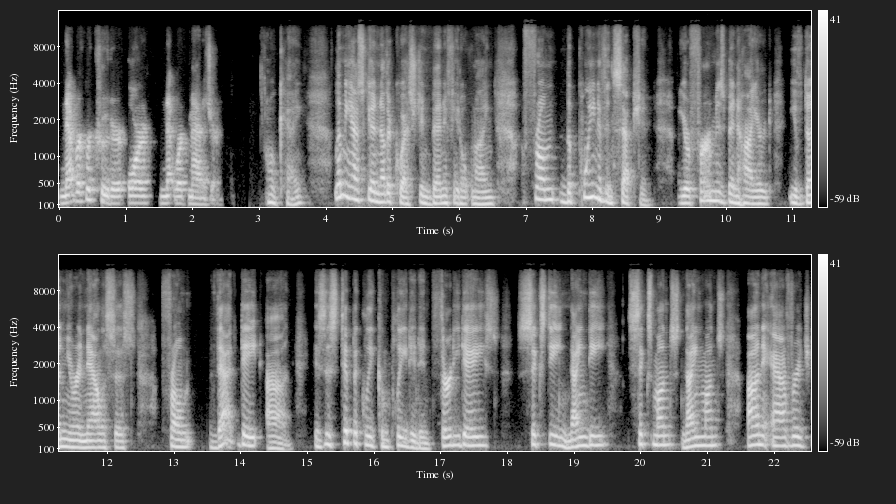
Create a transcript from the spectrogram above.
network recruiter or network manager Okay. Let me ask you another question, Ben, if you don't mind. From the point of inception, your firm has been hired, you've done your analysis. From that date on, is this typically completed in 30 days, 60, 90, six months, nine months? On average,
